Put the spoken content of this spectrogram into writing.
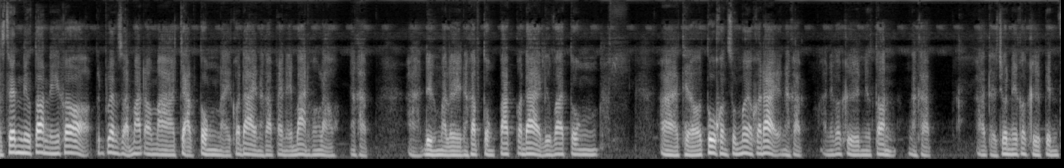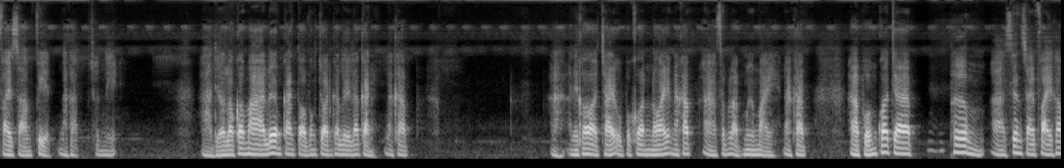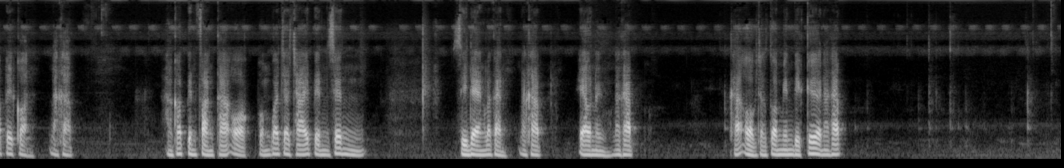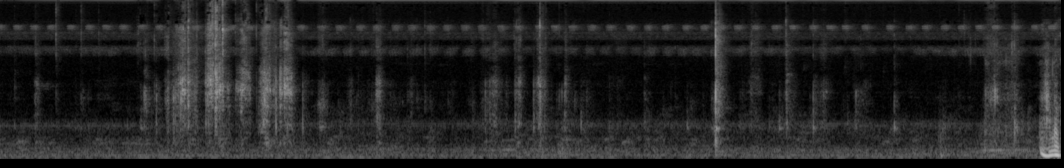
เส้นนิวตันนี้ก็เพื่อนๆสามารถเอามาจากตรงไหนก็ได้นะครับภายในบ้านของเรานะครับดึงมาเลยนะครับ ตรงปลั๊กก็ได้หรือว่าตรงแถวตู้คอน sumer ก็ได้นะครับ อันนี้ก็คือนิวตันนะครับแต่ชุดนี้ก็คือเป็นไฟ3เฟสนะครับชุดนี้เดี๋ยวเราก็มาเริ่มการต่อวงจรกันเลยแล้วกันนะครับอันนี้ก็ใช้อุปกรณ์น้อยนะครับสำหรับมือใหม่นะครับผมก็จะเพิ่มเส้นสายไฟเข้าไปก่อนนะครับก็เป็นฝั่งขาออก ผมก็จะใช้เป็นเส้นสีแดงแล้วกันนะครับ L1 นะครับขาออกจากตัวเมนเบเกอร์นะครับ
